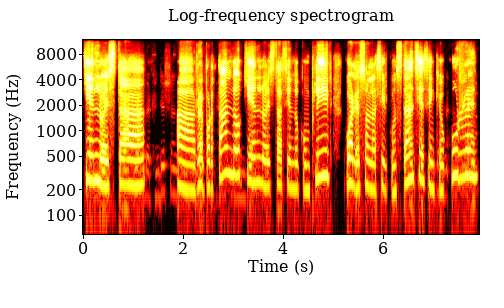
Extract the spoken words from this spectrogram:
¿quién lo está ah, reportando? ¿Quién lo está haciendo cumplir? ¿Cuáles son las circunstancias en que ocurren?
